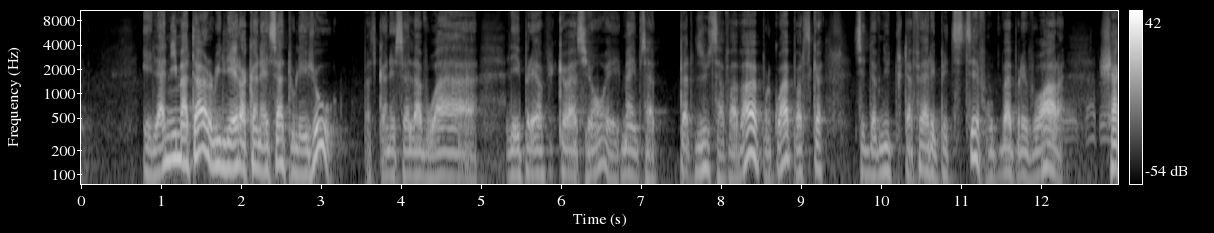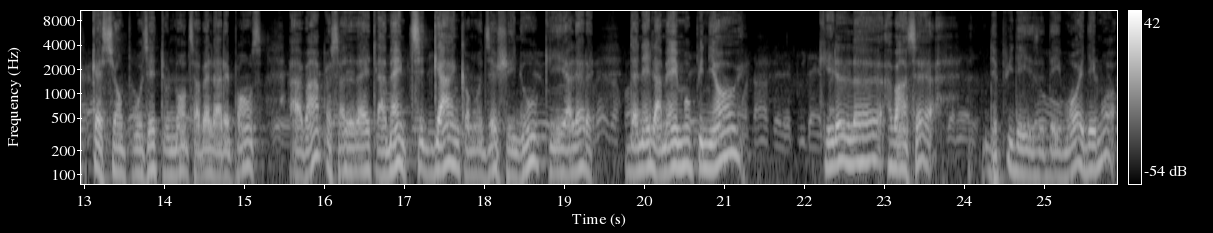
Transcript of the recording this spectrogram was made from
Et l'animateur, lui, les reconnaissait tous les jours, parce qu'il connaissait la voix, les préoccupations, et même ça a perdu sa faveur. Pourquoi? Parce que c'est devenu tout à fait répétitif. On pouvait prévoir chaque question posée, tout le monde savait la réponse avant, parce que ça allait être la même petite gang, comme on disait chez nous, qui allait donner la même opinion qu'il euh, avançait depuis des, mois et des mois.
